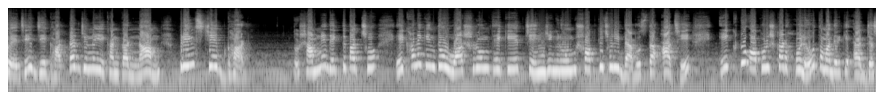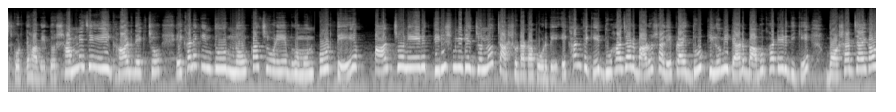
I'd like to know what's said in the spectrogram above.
রয়েছে, যে ঘাটটার জন্যই এখানকার নাম প্রিন্সচেপ ঘাট। তো সামনে দেখতে পাচ্ছ, এখানে কিন্তু ওয়াশরুম থেকে চেঞ্জিং রুম সব কিছুরই ব্যবস্থা আছে। একটু অপরিষ্কার হলেও তোমাদেরকে অ্যাডজাস্ট করতে হবে। তো সামনে যে এই ঘাট দেখছ, এখানে কিন্তু নৌকা চড়ে ভ্রমণ করতে পাঁচজনের তিরিশ মিনিটের জন্য চারশো টাকা পড়বে। এখান থেকে দু হাজার বারো সালে প্রায় দু কিলোমিটার বাবুঘাটের দিকে বসার জায়গাও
